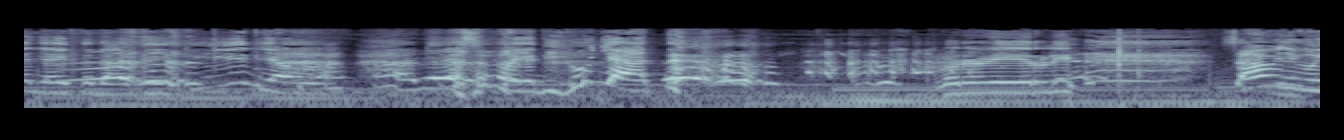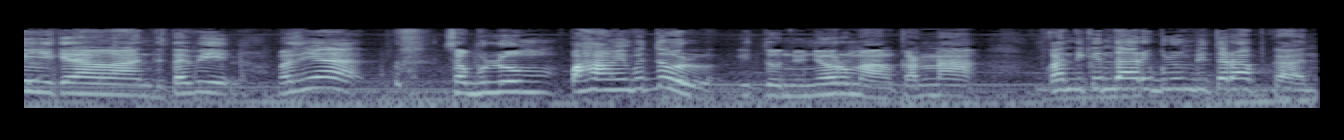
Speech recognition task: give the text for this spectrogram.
saja itu dari bikin ya Allah Ya, supaya dihujat. lu dari Ruli Sama juga menginginkan tapi maksudnya sebelum pahami betul itu new normal karena kan di Kendari belum diterapkan.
